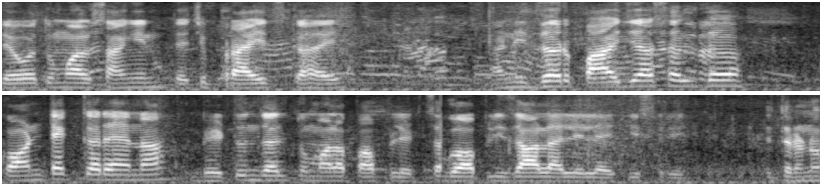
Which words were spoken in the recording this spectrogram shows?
तेव्हा तुम्हाला सांगेन त्याची प्राईस काय. आहे आणि जर पाहिजे असेल तर कॉन्टॅक्ट करा ना भेटून जाईल तुम्हाला पापलेटचा गो आपली जाल आलेली आहे तिसरी. मित्रांनो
